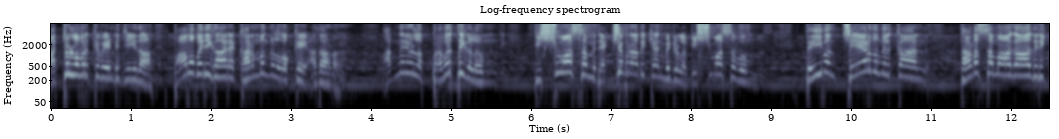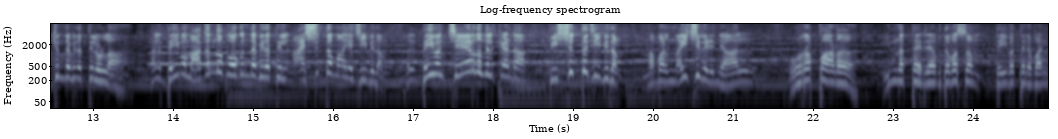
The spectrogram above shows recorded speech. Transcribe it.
മറ്റുള്ളവർക്ക് വേണ്ടി ചെയ്ത പാപപരിഹാര കർമ്മങ്ങളും ഒക്കെ അതാണ്. അങ്ങനെയുള്ള പ്രവൃത്തികളും വിശ്വാസം രക്ഷപ്രാപിക്കാൻ വേണ്ടിയുള്ള വിശ്വാസവും ദൈവം ചേർന്ന് നിൽക്കാൻ തടസ്സമാകാതിരിക്കുന്ന വിധത്തിലുള്ള അല്ല ദൈവം അകന്നു പോകുന്ന വിധത്തിൽ അശുദ്ധമായ ജീവിതം. ദൈവം ചേർന്ന് നിൽക്കേണ്ട വിശുദ്ധ ജീവിതം നമ്മൾ നയിച്ചു കഴിഞ്ഞാൽ ഉറപ്പാണ് ഇന്നത്തെ ദിവസം ദൈവത്തിന് വൻ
